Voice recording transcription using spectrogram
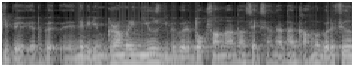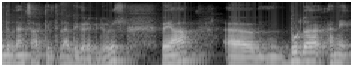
gibi ya da e, ne bileyim grammar in use gibi böyle 90'lardan 80'lerden kalma böyle fill in the blanks aktiviteler de görebiliyoruz. Veya e, burada hani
